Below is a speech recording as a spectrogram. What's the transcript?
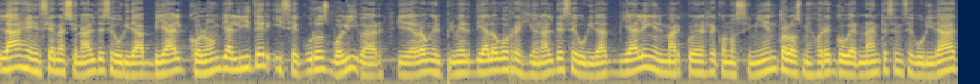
La Agencia Nacional de Seguridad Vial, Colombia Líder y Seguros Bolívar lideraron el primer diálogo regional de seguridad vial en el marco del reconocimiento a los mejores gobernantes en seguridad,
